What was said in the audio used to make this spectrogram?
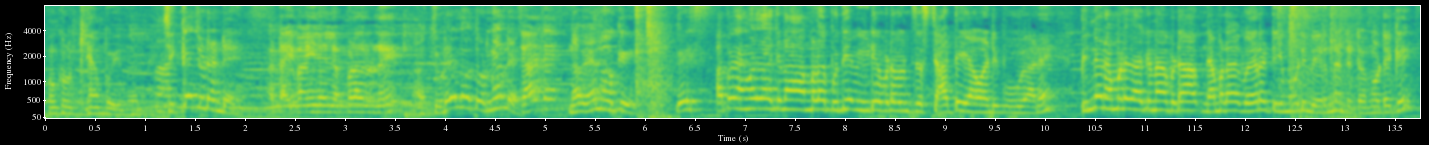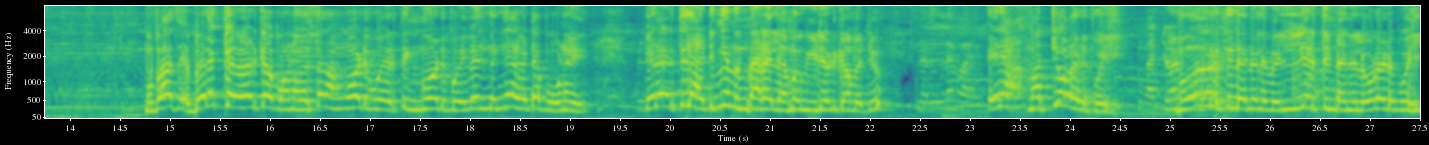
അവൻ കുളിക്കാൻ പോയി ചിക്കൻ ചുടണ്ടേ? ടൈം ആയില്ലല്ലോ. എപ്പോഴാ ഉണ്ട് ആ, ചൂടേ തുടങ്ങണ്ടേ? എന്നാ വേഗം നോക്ക്. അപ്പൊ ഞങ്ങൾ ഇതാക്കണ നമ്മളെ പുതിയ വീഡിയോ ഇവിടെ സ്റ്റാർട്ട് ചെയ്യാൻ വേണ്ടി പോവുകയാണ്. പിന്നെ നമ്മൾ ഇതാക്കണ ഇവിടെ നമ്മളെ വേറെ ടീം കൂടി വരുന്നുണ്ട് കേട്ടോ അങ്ങോട്ടേക്ക്. മുബാസ് ഇവലൊക്കെ എടുക്കാ പോണ? ഒരുത്തൻ അങ്ങോട്ട് പോയി ഒരുത്തൻ ഇങ്ങോട്ട് പോയി. ഇവൻ ഇങ്ങനെ കേട്ടാ പോണേ? ഇവരെ അടുത്തിൽ അടിഞ്ഞു നിന്നാലല്ലേ നമ്മൾ വീഡിയോ എടുക്കാൻ പറ്റൂ. ഇനി മറ്റോളോട് പോയി. വേറെ വലിയൊരുത്തുണ്ടായിരുന്നല്ലോ ഓളോട് പോയി.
